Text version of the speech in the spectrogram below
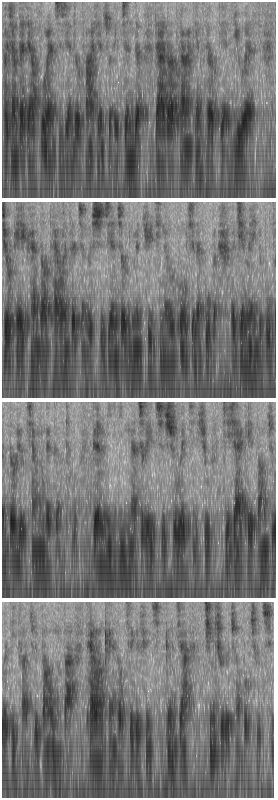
好像大家忽然之间都发现说，哎，真的，大家到台湾 Can Help 点 US 就可以看到台湾在整个时间轴里面具体能够贡献的部分，而且每一个部分都有相应的梗图跟迷因。那这个也是数位技术接下来可以帮助的地方，就是帮我们把台湾 Can Help 这个讯息更加清楚的传播出去。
